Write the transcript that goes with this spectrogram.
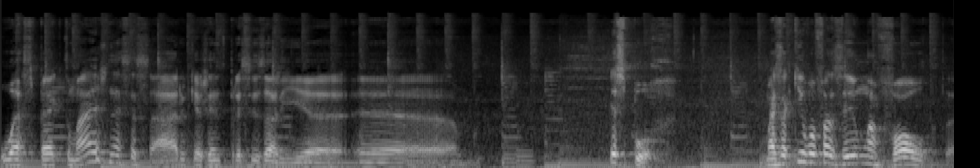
o aspecto mais necessário que a gente precisaria é, expor. Mas aqui eu vou fazer uma volta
